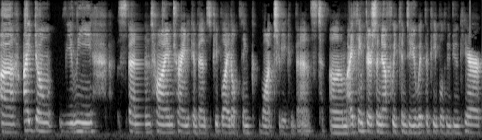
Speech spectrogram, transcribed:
uh, i don't really spend time trying to convince people i don't think want to be convinced um, i think there's enough we can do with the people who do care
